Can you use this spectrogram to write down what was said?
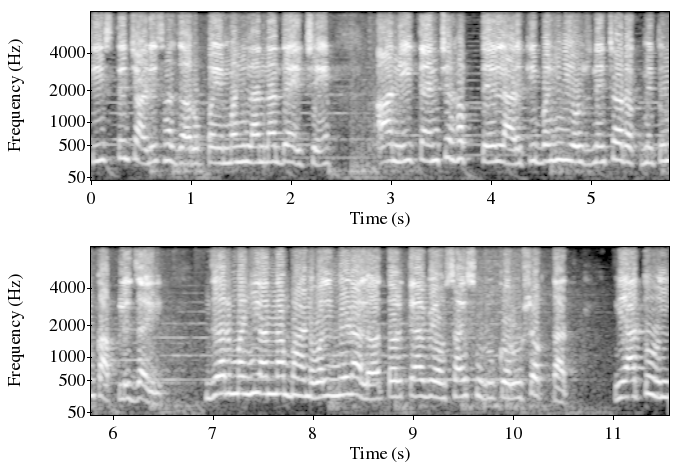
तीस ते चाळीस हजार रुपये महिलांना द्यायचे आणि त्यांचे हप्ते लाडकी बहीण योजनेच्या रकमेतून कापले जाईल. जर महिलांना भांडवल मिळालं तर त्या व्यवसाय सुरू करू शकतात. यातून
